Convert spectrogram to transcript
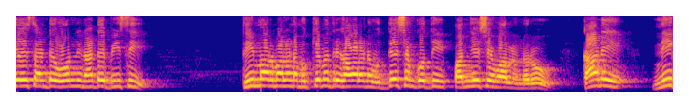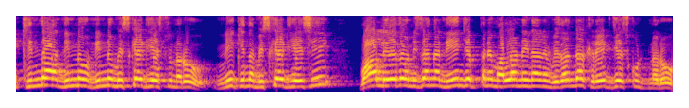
జేఏసీ అంటే ఓన్లీ నాటే బీసీ. తీర్మానం ముఖ్యమంత్రి కావాలనే ఉద్దేశం కొద్దీ పనిచేసే వాళ్ళు ఉన్నారు. కానీ నీ కింద నిన్ను నిన్ను మిస్గైడ్ చేస్తున్నారు. నీ కింద మిస్గైడ్ చేసి వాళ్ళు ఏదో నిజంగా నేను చెప్తేనే మళ్ళీ నేను అనే విధంగా క్రియేట్ చేసుకుంటున్నారు.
